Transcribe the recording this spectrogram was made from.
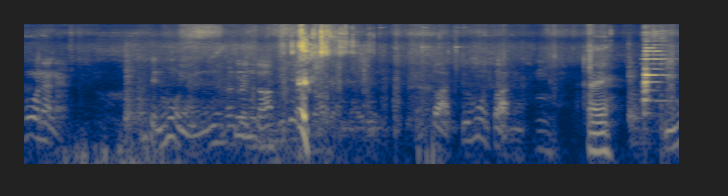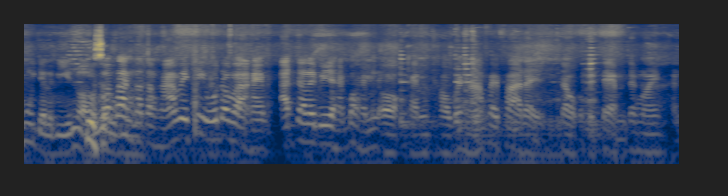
หูนั่นน่ะมันเป็นหูอย่างมันคือเป็นมันจอบที่เด็กจอบแบบสอดคือหูสอดไอ้ มีหูจระบีมันออกเพราะท่านก็ต้องหาวิธีอุตว่าให้อัดจาระบีให้บ่ให้มันออกขันเขาไปหาไฟฟ้าได้เจ้าก็ไปแต้มจังหน่อยขัน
